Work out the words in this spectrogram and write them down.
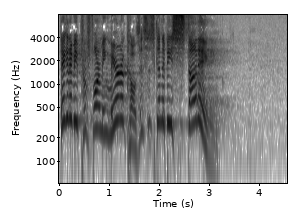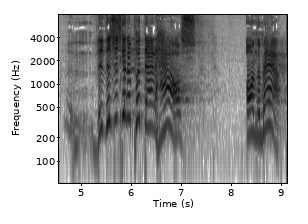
they're going to be performing miracles. This is going to be stunning. This is going to put that house on the map,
